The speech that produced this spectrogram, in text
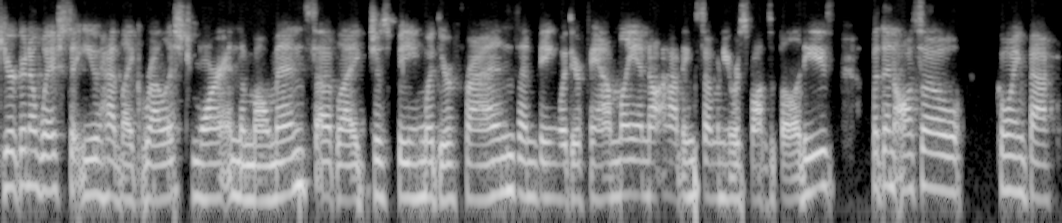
you're going to wish that you had like relished more in the moments of like just being with your friends and being with your family and not having so many responsibilities. But then also going back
